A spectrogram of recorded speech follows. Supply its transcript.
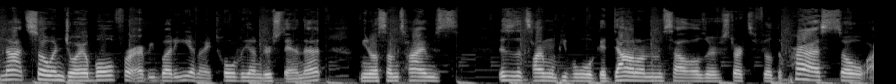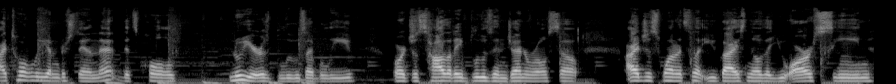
not so enjoyable for everybody, and I totally understand that. You know, sometimes this is a time when people will get down on themselves or start to feel depressed. So I totally understand that. It's called New Year's blues, I believe, or just holiday blues in general. So I just wanted to let you guys know that you are seen.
